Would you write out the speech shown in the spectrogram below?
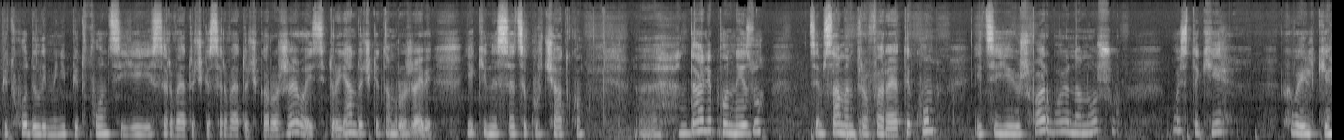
підходили мені під фон цієї серветочки. Серветочка рожева, і ці трояндочки там рожеві, які несе це курчатко. Е, Далі понизу цим самим трафаретиком і цією ж фарбою наношу ось такі хвильки.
